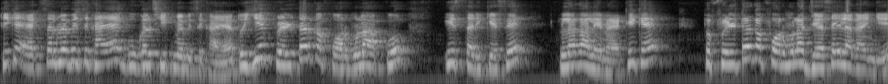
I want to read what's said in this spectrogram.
ठीक है? एक्सेल में भी सिखाया है गूगल शीट में भी सिखाया है। तो ये फ़िल्टर का फॉर्मूला आपको इस तरीके से लगा लेना है, ठीक है? तो फ़िल्टर का फॉर्मूला जैसे ही लगाएँगे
